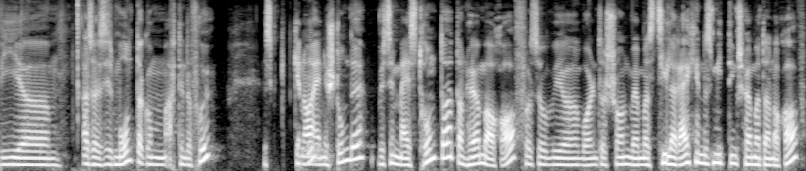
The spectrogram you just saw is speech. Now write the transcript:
wir, also es ist Montag um 8 in der Früh. Es ist genau mhm. eine Stunde. Wir sind meist drunter, dann hören wir auch auf. Also wir wollen das schon, wenn wir das Ziel erreichen des Meetings, hören wir dann auch auf.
